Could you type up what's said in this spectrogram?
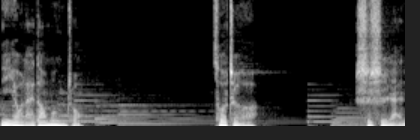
你又来到梦中》，作者。施施然。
